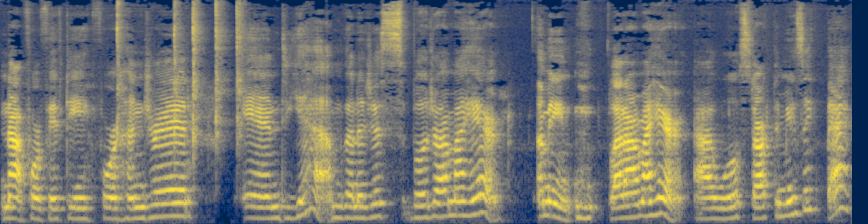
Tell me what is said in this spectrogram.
not 450, 400 and yeah, I'm going to just blow dry my hair. I mean, flat iron my hair. I will start the music back.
